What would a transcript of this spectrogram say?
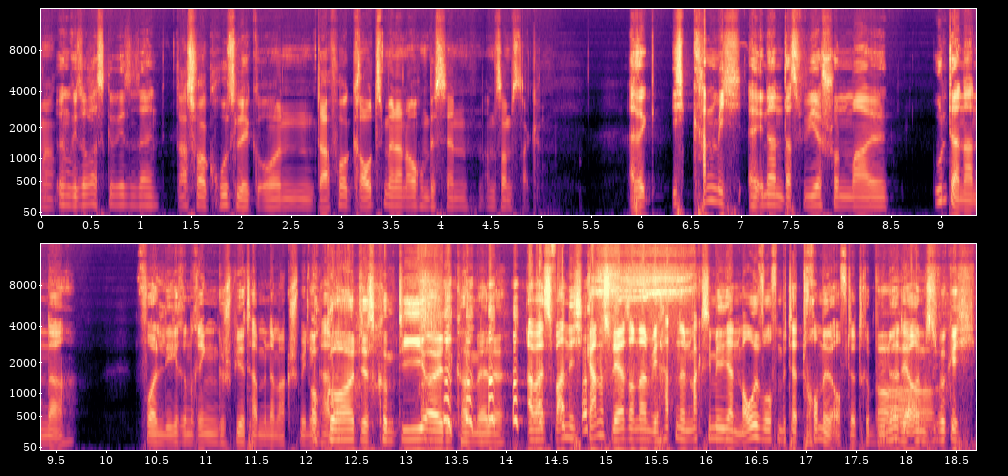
Ja. irgendwie sowas gewesen sein. Das war gruselig und davor graut es mir dann auch ein bisschen am Samstag. Also ich kann mich erinnern, dass wir schon mal untereinander vor leeren Ringen gespielt haben in der max schmeling Oh Gott, jetzt kommt die alte Kamelle. Aber es war nicht ganz leer, sondern wir hatten einen Maximilian Maulwurf mit der Trommel auf der Tribüne, der Oh. uns wirklich,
